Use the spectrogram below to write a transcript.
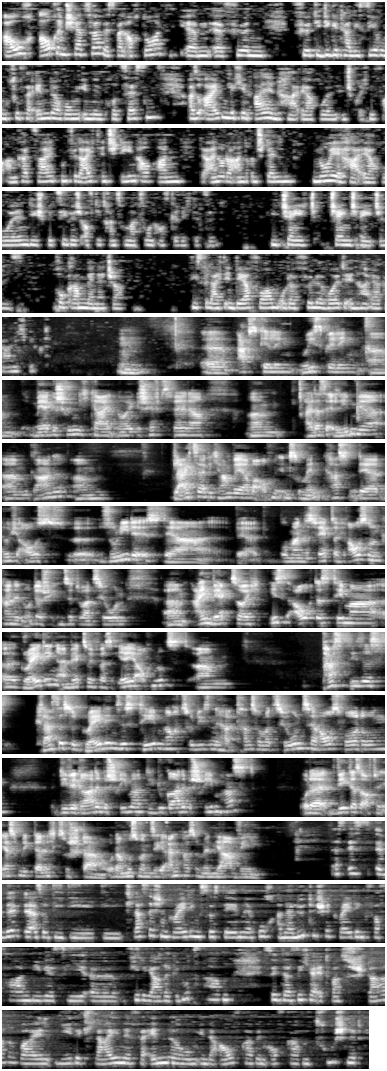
auch, auch im Shared Service, weil auch dort ähm, äh, führen, führt die Digitalisierung zu Veränderungen in den Prozessen. Also eigentlich in allen HR-Rollen entsprechend verankert sein und vielleicht entstehen auch an der einen oder anderen Stelle neue HR-Rollen, die spezifisch auf die Transformation ausgerichtet sind, wie Change, Change Agents. Programmmanager, die es vielleicht in der Form oder Fülle heute in HR gar nicht gibt. Mhm. Äh, Upskilling, Reskilling, ähm, mehr Geschwindigkeit, neue Geschäftsfelder, ähm, all das erleben wir ähm, gerade. Ähm, gleichzeitig haben wir aber auch einen Instrumentenkasten, der durchaus äh, solide ist, der, der, wo man das Werkzeug rausholen kann in unterschiedlichen Situationen. Ähm, ein Werkzeug ist auch das Thema äh, Grading, ein Werkzeug, was ihr ja auch nutzt. Ähm, passt dieses klassische Grading-System noch zu diesen Transformationsherausforderungen, die wir gerade beschrieben haben, die du gerade beschrieben hast? Oder wirkt das auf den ersten Blick da nicht zu starr? Oder muss man sie anpassen? Wenn ja, wie? Das ist äh, äh, also die, die, die klassischen Grading-Systeme, hochanalytische Grading-Verfahren, wie wir sie äh, viele Jahre genutzt haben, sind da sicher etwas starr, weil jede kleine Veränderung in der Aufgabe, im Aufgabenzuschnitt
